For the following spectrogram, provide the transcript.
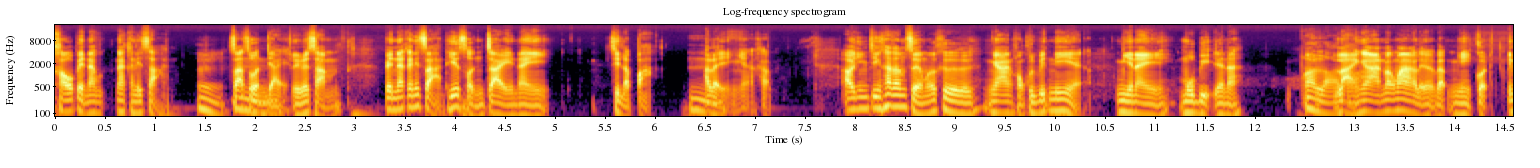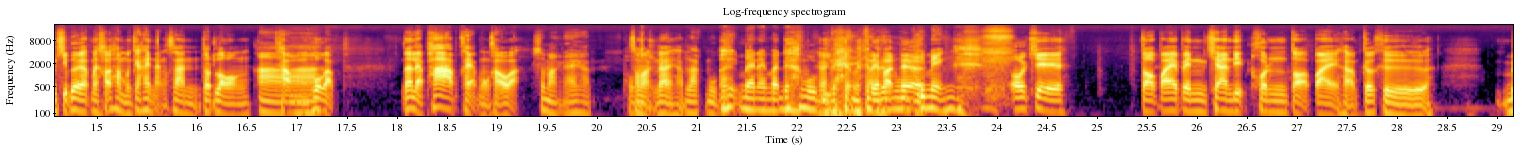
เขาเป็นนักนักคณิตศาสตร์อืมซะส่วนใหญ่เลยด้วยซ้ำเป็นนักคณิตศาสตร์ที่สนใจในศิลปะมอะไรอย่างเงี้ยครับ เอาจริง ๆ ถ้าทำเสริมก็คืองานของคุณวิทนี่อะมีในมูบิด้วยนะอ๋อเหรอหลายงานมากๆเลยแบบมีกดเป็นคลิปด้วยครับมันเขาทำเหมือนแค่ให้หนังสั้นทดลองอ่าทำพวกแบบนั่นแหละภาพขยับของเขาอะ สมัครได้ครับผ สมัครได้ครับรักหมูเอ้ยแบรนด์ไอบัตเดอร์มูบี Band and Butter พี่เม้งโอเค ต่อไปเป็นแคนดิดคนต่อไปครับ ก็คือเบ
